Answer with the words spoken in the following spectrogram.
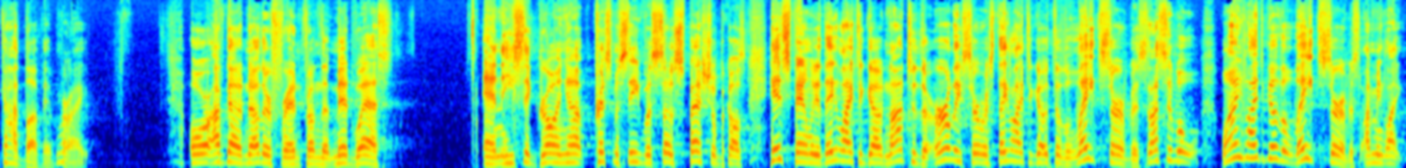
God love him, right? Or I've got another friend from the Midwest, and he said growing up, Christmas Eve was so special because his family, they like to go not to the early service, they like to go to the late service. And I said, Well, why do you like to go to the late service? I mean, like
